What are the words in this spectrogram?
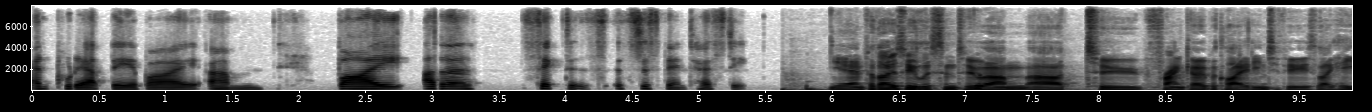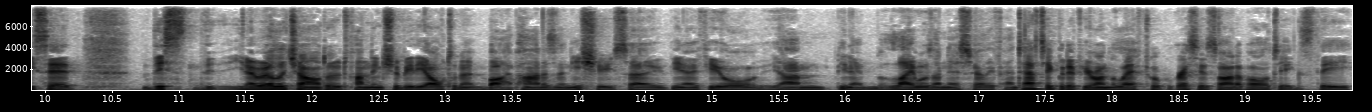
and put out there by um, by other sectors. It's just fantastic. Yeah, and for those who listen to um uh, to Frank Oberklaid interviews, like he said, this you know early childhood funding should be the ultimate bipartisan issue. So you know if you're um, you know Label's aren't necessarily fantastic, but if you're on the left or progressive side of politics, the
